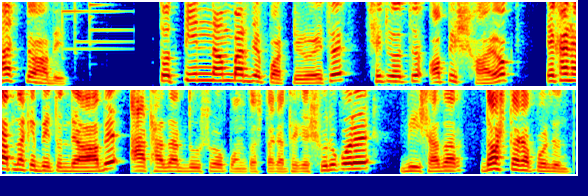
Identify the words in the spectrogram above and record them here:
থাকতে হবে। তো তিন নাম্বার যে পদটি রয়েছে, সেটি হচ্ছে অফিস সহায়ক এখানে আপনাকে বেতন দেওয়া হবে আট হাজার দুশো পঞ্চাশ টাকা থেকে শুরু করে বিশ হাজার দশ টাকা পর্যন্ত।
